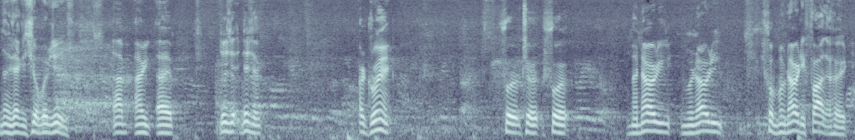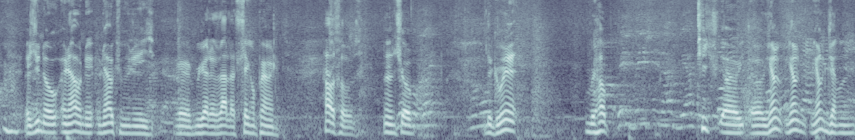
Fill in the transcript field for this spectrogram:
not exactly sure what it is. Um, I, uh, there's a, there's a, a grant for, to, for minority, minority, for minority fatherhood. As you know, in our, in our communities, uh, we got a lot of single parent households. And so the grant will help teach uh, uh, young young young gentlemen.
